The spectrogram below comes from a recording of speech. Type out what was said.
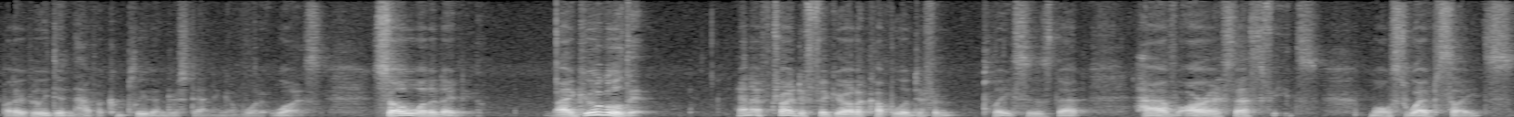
but I really didn't have a complete understanding of what it was. So what did I do? I Googled it. And I've tried to figure out a couple of different places that have RSS feeds. Most websites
